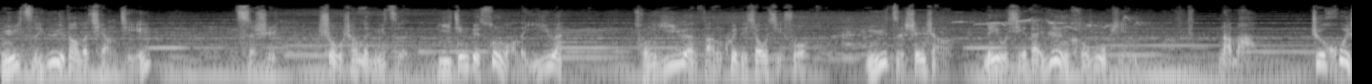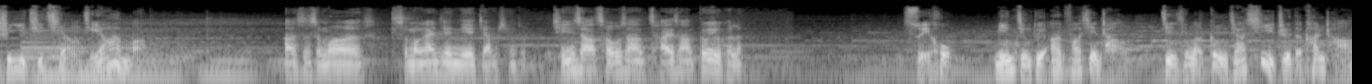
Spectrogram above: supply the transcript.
女子遇到了抢劫？此时，受伤的女子已经被送往了医院。从医院反馈的消息说，女子身上没有携带任何物品。那么，这会是一起抢劫案吗？那是什么什么案件你也讲不清楚，情杀、仇杀、财杀都有可能。随后，民警对案发现场进行了更加细致的勘查，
